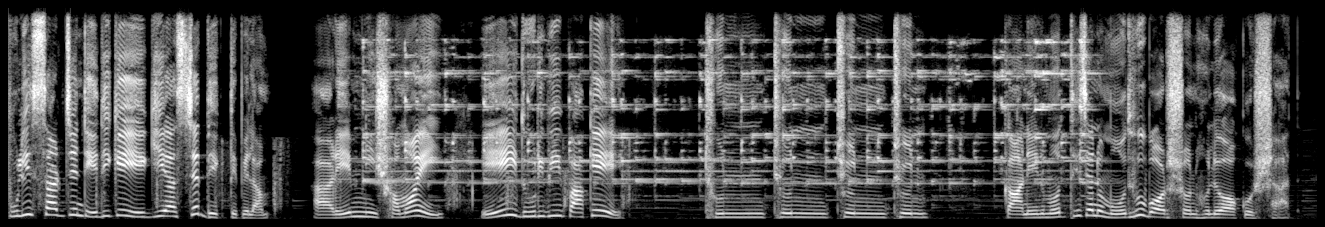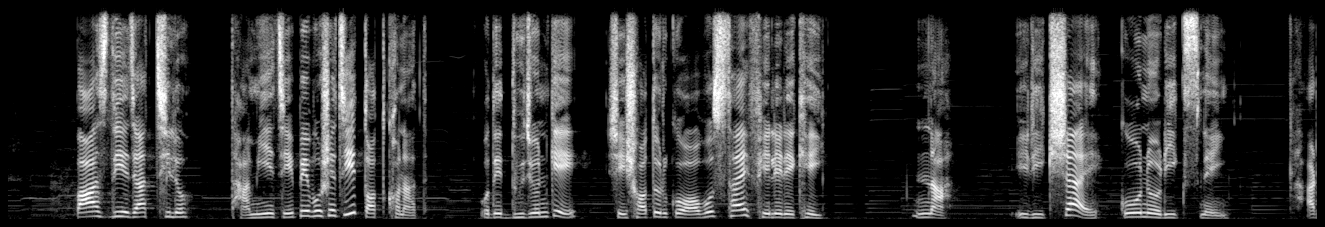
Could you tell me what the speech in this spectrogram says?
পুলিশ সার্জেন্ট এদিকে এগিয়ে আসছে, দেখতে পেলাম। আর এমনি সময়েই এই দুর্বি পাকে ঠুন ঠুন ঠুন ঠুন, কানের মধ্যে যেন মধু বর্ষণ হলো অকস্মাৎ। পাশ দিয়ে যাচ্ছিল, থামিয়ে চেপে বসেছি তৎক্ষণাৎ। ওদের দুজনকে সেই সতর্ক অবস্থায় ফেলে রেখেই। না রিক্সায় কোনো রিক্স নেই। আর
